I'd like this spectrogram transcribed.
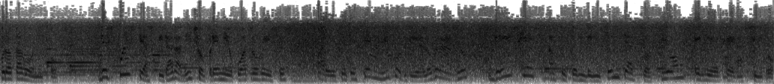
protagónico. Después de aspirar a dicho premio cuatro veces, parece que este año podría lograrlo gracias a su convincente actuación en El Renacido,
